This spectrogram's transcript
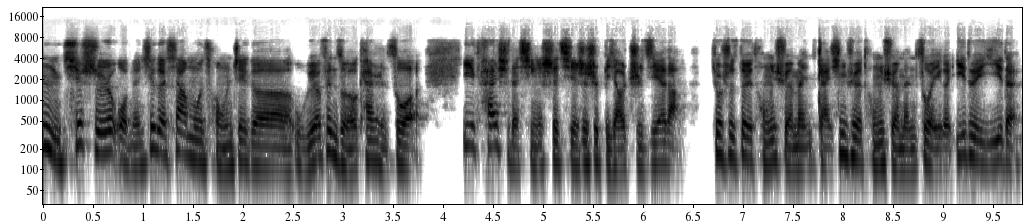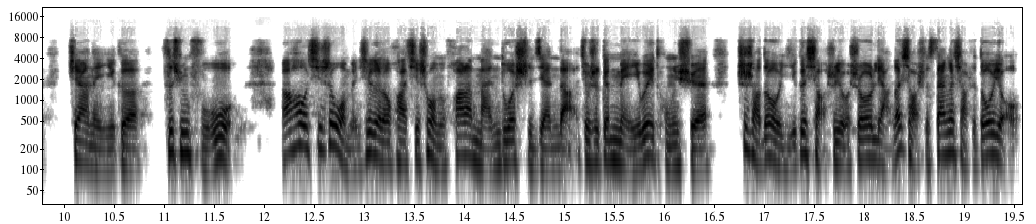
嗯，其实我们这个项目从这个五月份左右开始做，一开始的形式其实是比较直接的。就是对同学们感兴趣的同学们做一个一对一的这样的一个咨询服务，然后其实我们这个的话，其实我们花了蛮多时间的，就是跟每一位同学至少都有一个小时，有时候两个小时、三个小时都有，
